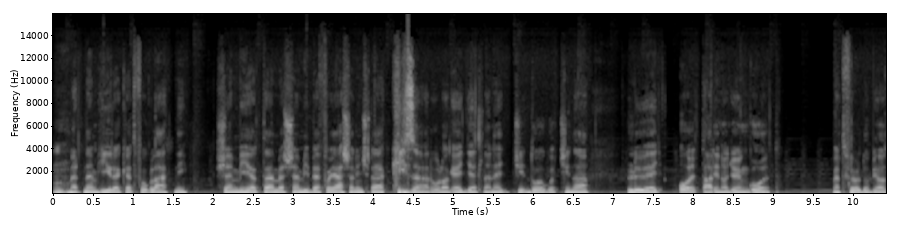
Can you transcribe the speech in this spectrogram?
uh-huh. mert nem híreket fog látni, semmi értelme, semmi befolyása nincs rá, kizárólag egyetlen egy dolgot csinál, lő egy oltári nagy öngolt, mert földobja a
